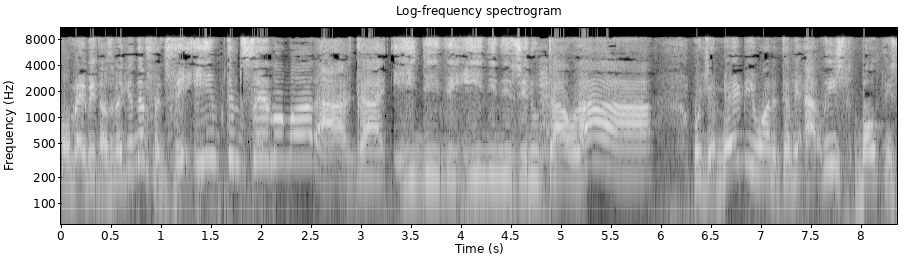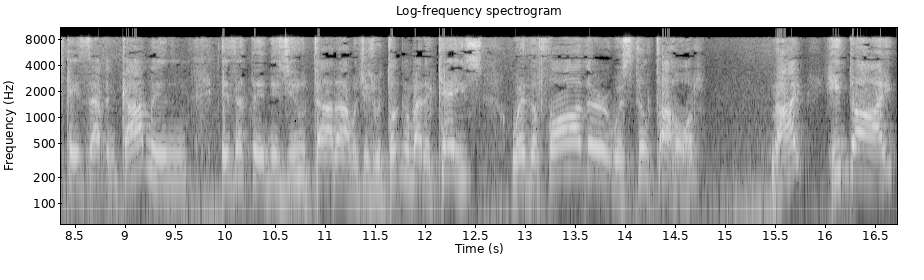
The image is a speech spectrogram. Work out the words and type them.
Or maybe it doesn't make a difference. Ve'im Timsei Lomar Aga Idi Ve'idi Nizirut Ta'ora. Which maybe you want to tell me, at least both these cases have in common, is that the Nizirut Ta'ora, which is we're talking about a case where the father was still Tahor, right? He died,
